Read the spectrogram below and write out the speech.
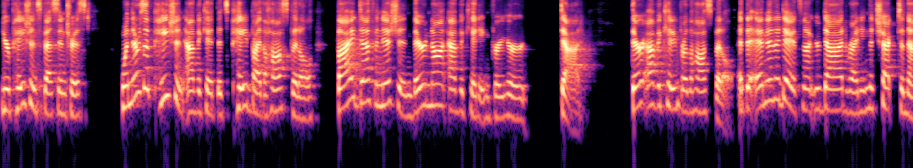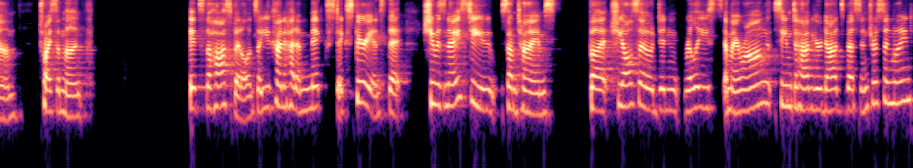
your patient's best interest. When there's a patient advocate that's paid by the hospital, by definition, they're not advocating for your dad. They're advocating for the hospital. At the end of the day, it's not your dad writing the check to them twice a month. It's the hospital. And so you kind of had a mixed experience that she was nice to you sometimes, but she also didn't really, am I wrong, seem to have your dad's best interest in mind?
